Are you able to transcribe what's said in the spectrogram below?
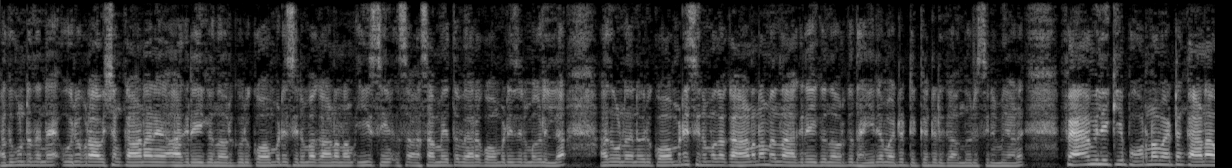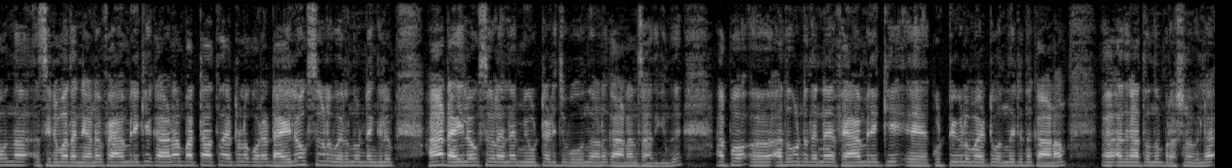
അതുകൊണ്ട് തന്നെ ഒരു പ്രാവശ്യം കാണാൻ ആഗ്രഹിക്കുന്നവർക്ക് ഒരു കോമഡി സിനിമ കാണണം. ഈ സമയത്ത് വേറെ കോമഡി സിനിമകളില്ല. അതുകൊണ്ട് തന്നെ ഒരു കോമഡി സിനിമ കാണണം എന്ന് ആഗ്രഹിക്കുന്നവർക്ക് ധൈര്യമായിട്ട് ടിക്കറ്റ് എടുക്കാവുന്ന ഒരു സിനിമയാണ്. ഫാമിലിക്ക് പൂർണമായിട്ടും കാണാവുന്ന സിനിമ തന്നെയാണ്. ഫാമിലിക്ക് കാണാൻ പറ്റാത്തതായിട്ടുള്ള കുറേ ഡയലോഗ്സുകൾ വരുന്നുണ്ടെങ്കിലും ആ ഡയലോഗ്സുകളെല്ലാം മ്യൂട്ട് അടിച്ച് പോകുന്നതാണ് കാണാൻ സാധിക്കുന്നത്. അപ്പോൾ അതുകൊണ്ട് തന്നെ ഫാമിലിക്ക് കുട്ടികളുമായിട്ട് വന്നിരുന്ന് കാണാം. അതിനകത്തൊന്നും പ്രശ്നമില്ല.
